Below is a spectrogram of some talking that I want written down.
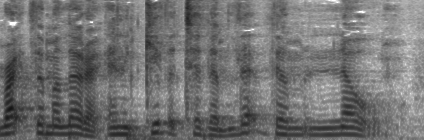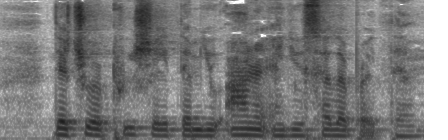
Write them a letter and give it to them. Let them know that you appreciate them, you honor, and you celebrate them.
